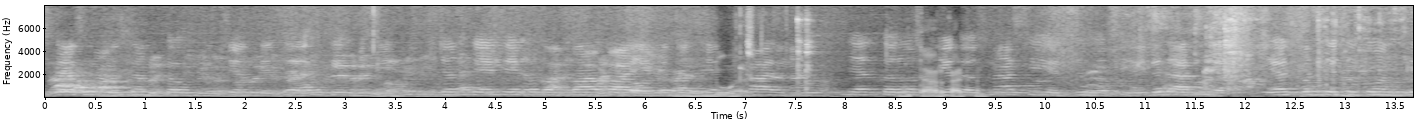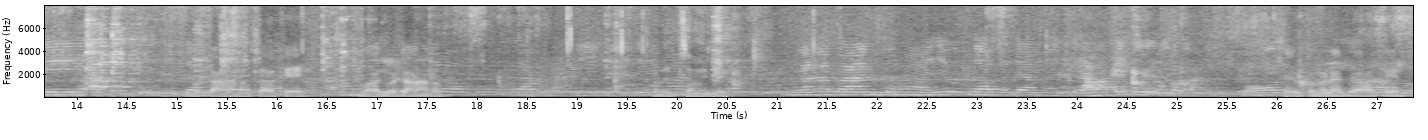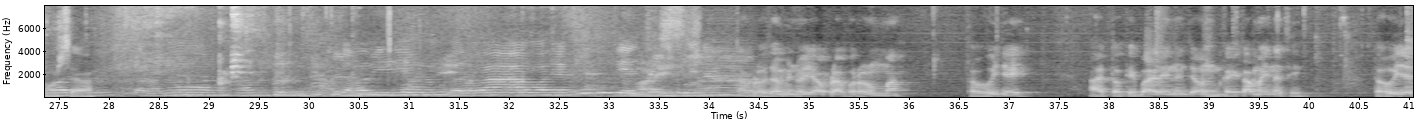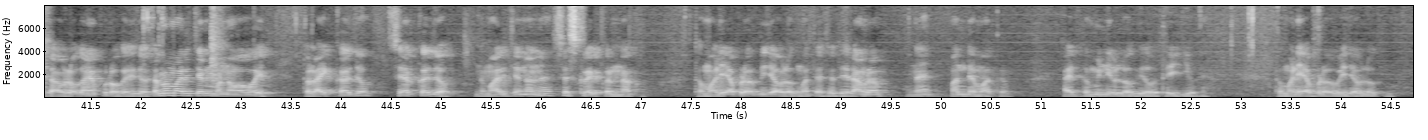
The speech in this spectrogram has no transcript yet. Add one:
રોટલી ને ખીચડી દૂધ તાર કાઢવાનું વટાણાનો શાક હે વાલ વટાણાનો હવે જમી લઈ સેવ ટમેટા શાક હે મરચા આપણો જમીન હોય આપણા પર રૂમમાં, તો હોઈ જાય. આ તો કે બહાર લઈને જવાનું કંઈ કામ નથી. તો હોઈ જાય તો આ વ્લોગ પૂરો કરી દો. તમે મારી ચેનલમાં નવા હોય તો લાઈક કરજો શેર કરજો અને મારી ચેનલને સબસ્ક્રાઈબ કરી નાખો. તો મળીએ આપણે બીજા વ્લોગમાં ત્યાં સુધી રામ રામ અને વંદે માતરમ. આજ તો મિની વ્લોગ જેવો થઈ ગયો છે. તો મળીએ આપણે બીજા વ્લોગમાં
